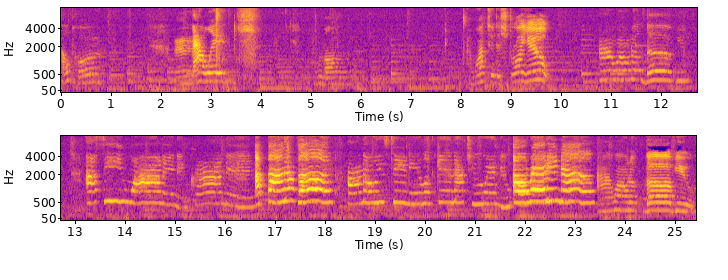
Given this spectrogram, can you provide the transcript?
Help her. Knowledge. Long. I want to destroy you. Love you.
